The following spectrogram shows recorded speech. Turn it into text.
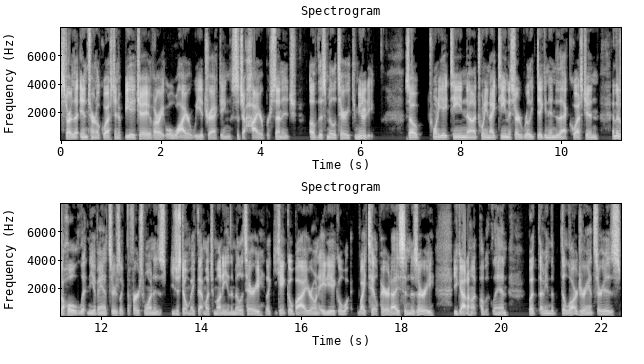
started the internal question at BHA of, all right, well, why are we attracting such a higher percentage of this military community? So 2018, uh, 2019, they started really digging into that question. And there's a whole litany of answers. Like the first one is you just don't make that much money in the military. Like you can't go buy your own 80 acre white whitetail paradise in Missouri. You got to hunt public land. But I mean, the, the larger answer is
